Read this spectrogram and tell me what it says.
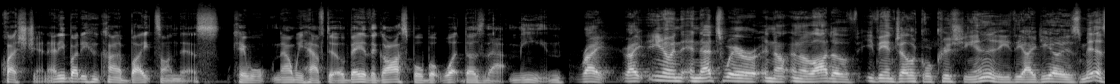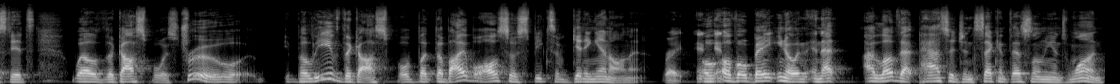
question. Anybody who kind of bites on this, okay, well, now we have to obey the gospel, but what does that mean? Right, right. You know, and, and that's where in a, in a lot of evangelical Christianity, the idea is missed. It's, well, the gospel is true, believe the gospel, but the Bible also speaks of getting in on it, Right. And- of, and- of obeying, you know, and, and that, I love that passage in Second Thessalonians 1.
